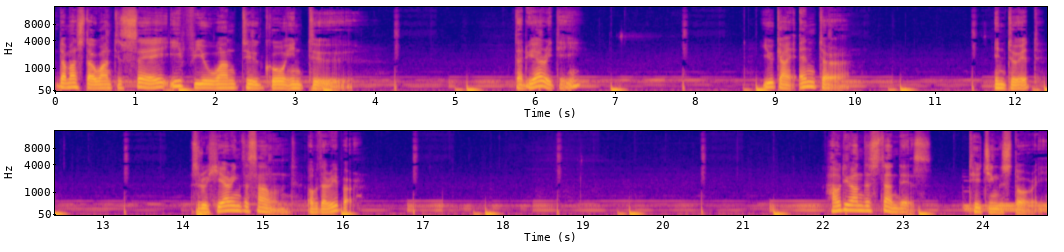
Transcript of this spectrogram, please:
the master want to say if you want to go into the reality, you can enter into it through hearing the sound of the river. How do you understand this teaching story?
